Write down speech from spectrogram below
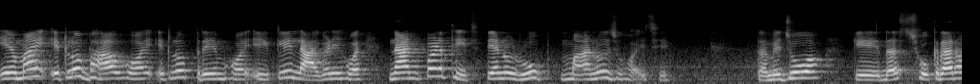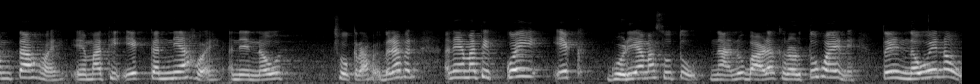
એમાંય એટલો ભાવ હોય, એટલો પ્રેમ હોય, એટલી લાગણી હોય, નાનપણથી જ તેનું રૂપ માનું જ હોય છે. તમે જુઓ કે દસ છોકરા રમતા હોય, એમાંથી એક કન્યા હોય અને નવ છોકરા હોય, બરાબર? અને એમાંથી કોઈ એક ઘોડિયામાં સૂતું, નાનું બાળક રડતું હોય ને, તો એ નવે નવ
